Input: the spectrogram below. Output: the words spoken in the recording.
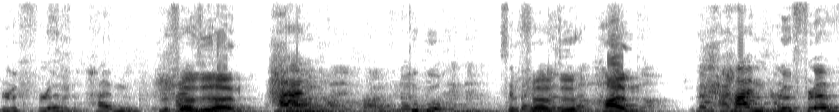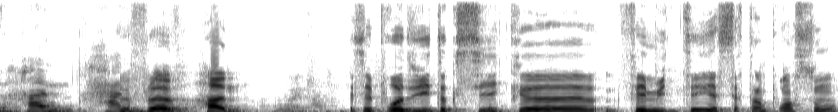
Le fleuve Han. le fleuve de Han. Han, tout court. C'est Le fleuve de Han. Han, le fleuve Han. Le fleuve Han. Et ce produit toxique euh, fait muter certains poissons.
